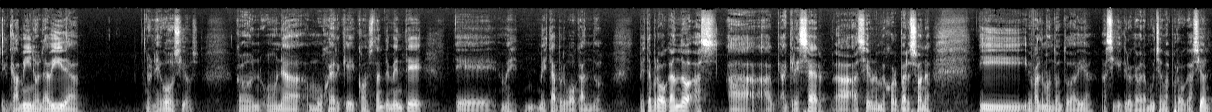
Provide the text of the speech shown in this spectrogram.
el camino, la vida, los negocios, con una mujer que constantemente eh, me, está provocando. Me está provocando a, crecer, a, ser una mejor persona. Y, me falta un montón todavía, así que creo que habrá mucha más provocación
